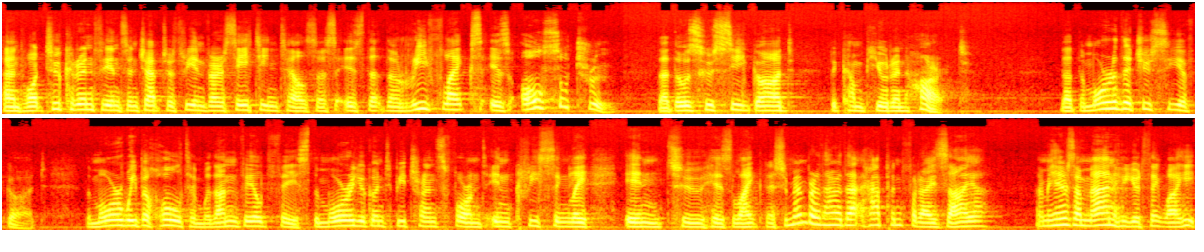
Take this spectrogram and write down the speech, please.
And what 2 Corinthians in chapter 3 and verse 18 tells us is that the reflex is also true that those who see God become pure in heart. That the more that you see of God, the more we behold him with unveiled face, the more you're going to be transformed increasingly into his likeness. Remember how that happened for Isaiah? I mean, here's a man who you'd think, well, he,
